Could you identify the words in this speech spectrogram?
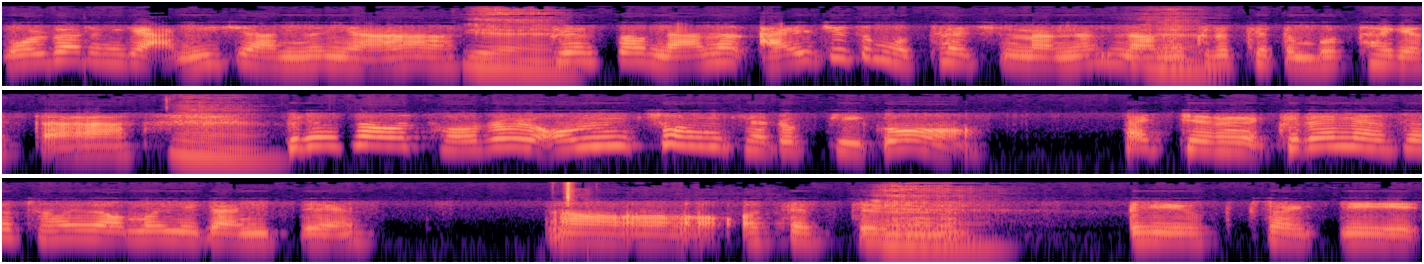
올바른 게 아니지 않느냐. 예. 그래서 나는 알지도 못하지만은 나는 네. 그렇게도 못하겠다. 예. 그래서 저를 엄청 괴롭히고 하여튼 그러면서 저희 어머니가 이제 어 어쨌든 예. 이 저기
